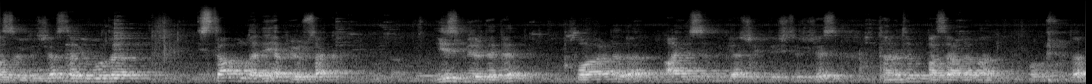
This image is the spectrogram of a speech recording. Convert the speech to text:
hazırlayacağız. Tabii burada İstanbul'da ne yapıyorsak İzmir'de de fuarda da aynısını gerçekleştireceğiz. Tanıtım pazarlama konusunda.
